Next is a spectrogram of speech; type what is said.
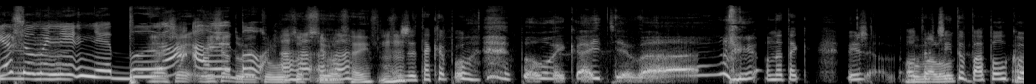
Ja som ne, nebola, Ja, že ale vyžaduje bola. tú ľútostivosť, hej? Mhm. Že taká po, pomojkajte ma. Ona tak, vieš, otrčí tú papulku.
